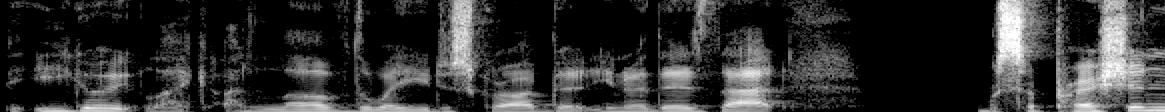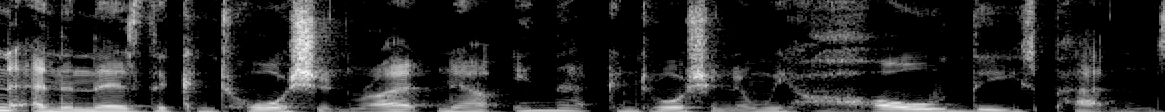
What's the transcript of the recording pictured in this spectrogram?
the ego, like, I love the way you described it. You know, there's that suppression and then there's the contortion, right? Now, in that contortion, and we hold these patterns.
